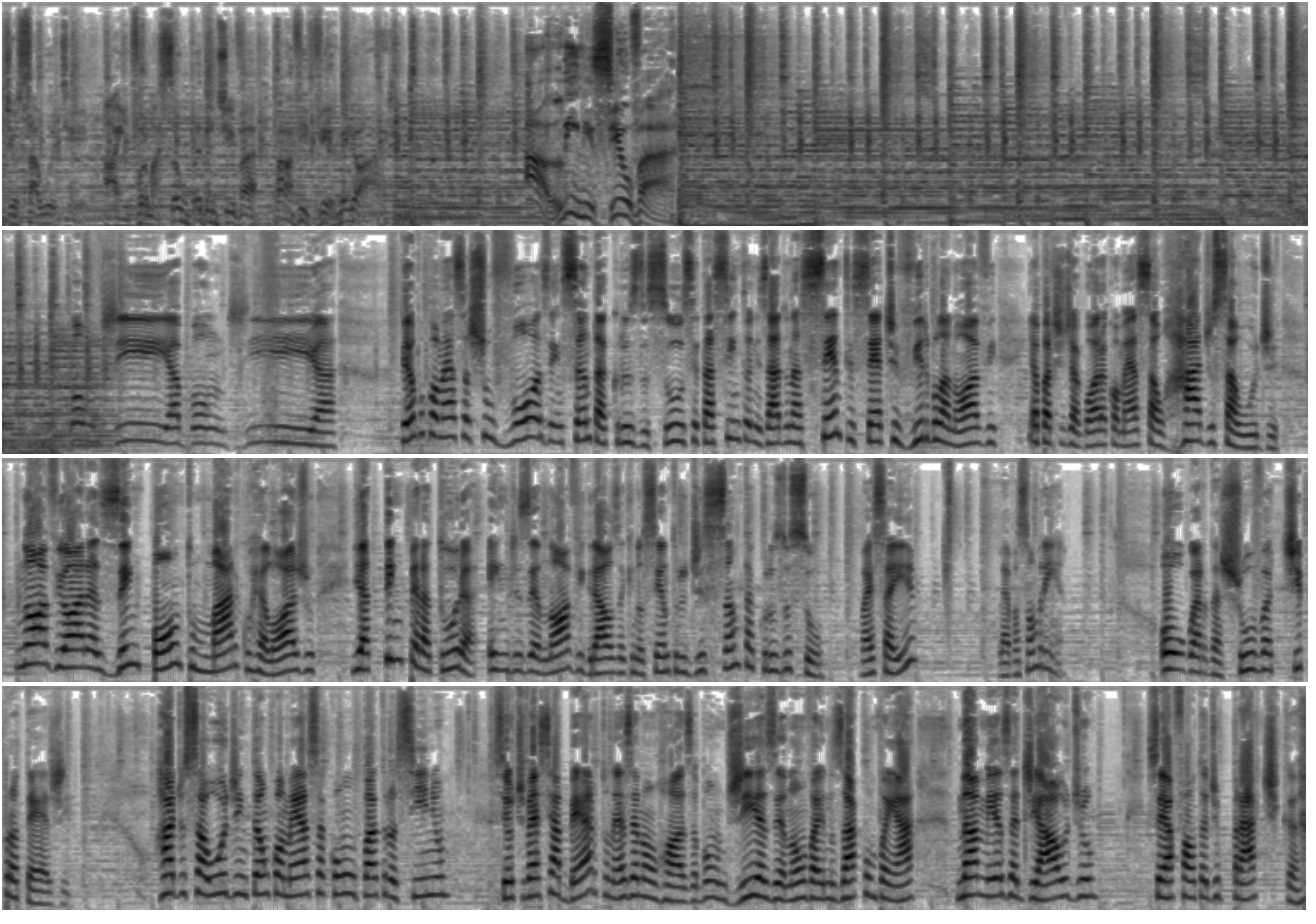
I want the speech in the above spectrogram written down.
Rádio Saúde. A informação preventiva para viver melhor. Aline Silva. Bom dia, bom dia. Tempo começa chuvoso em Santa Cruz do Sul. Você está sintonizado na 107,9 e a partir de agora começa o Rádio Saúde. 9 horas em ponto, marca o relógio e a temperatura em 19 graus aqui no centro de Santa Cruz do Sul. Vai sair? Leva a sombrinha. Ou o guarda-chuva te protege. Rádio Saúde então começa com o patrocínio se eu tivesse aberto, né, Zenon Rosa? Bom dia, Zenon vai nos acompanhar na mesa de áudio. Isso é a falta de prática.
